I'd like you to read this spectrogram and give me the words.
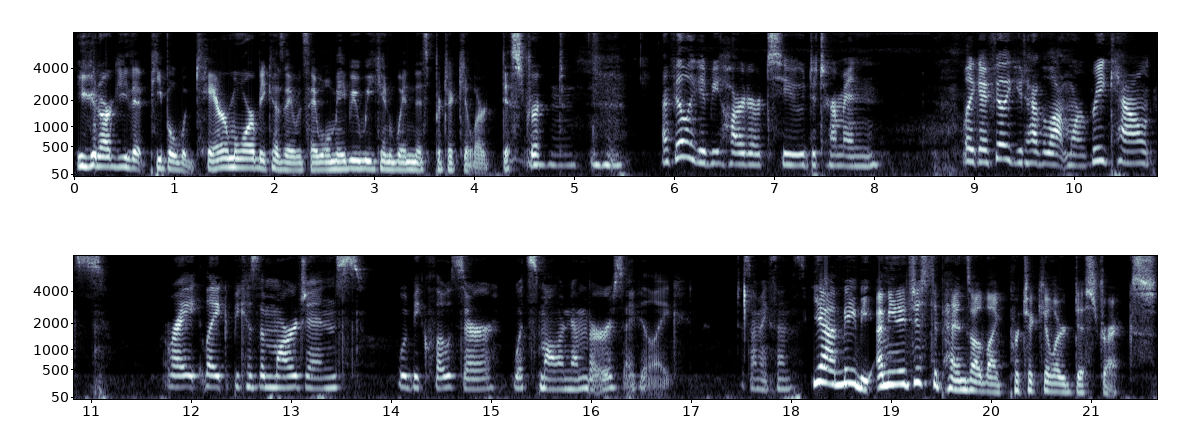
You could argue that people would care more because they would say, well, maybe we can win this particular district. Mm-hmm, mm-hmm. I feel like it'd be harder to determine. Like, I feel like you'd have a lot more recounts, right? Like, because the margins would be closer with smaller numbers, I feel like. Does that make sense? Yeah, maybe. I mean, it just depends on like particular districts.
